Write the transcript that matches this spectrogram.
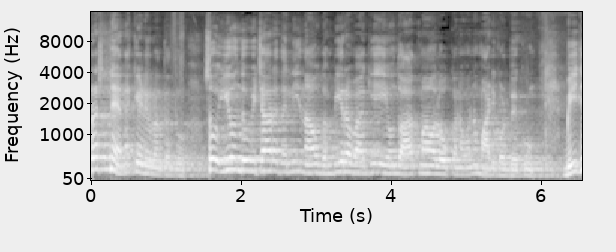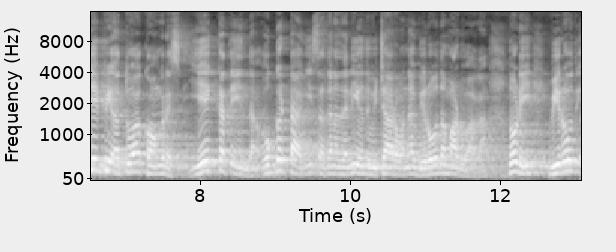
ಪ್ರಶ್ನೆಯನ್ನು ಕೇಳಿರುವಂಥದ್ದು. ಸೊ ಈ ಒಂದು ವಿಚಾರದಲ್ಲಿ ನಾವು ಗಂಭೀರವಾಗಿ ಈ ಒಂದು ಆತ್ಮಾವಲೋಕನವನ್ನು ಮಾಡಿಕೊಳ್ಬೇಕು. ಬಿ ಜೆ ಪಿ ಅಥವಾ ಕಾಂಗ್ರೆಸ್ ಏಕತೆಯಿಂದ ಒಗ್ಗಟ್ಟಾಗಿ ಸದನದಲ್ಲಿ ಒಂದು ವಿಚಾರವನ್ನು ವಿರೋಧ ಮಾಡುವಾಗ ನೋಡಿ ವಿರೋಧಿ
